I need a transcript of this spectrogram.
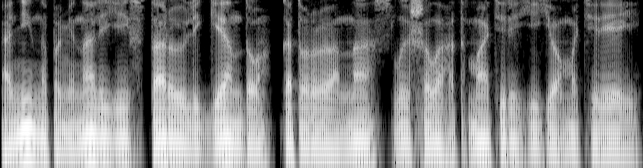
Они напоминали ей старую легенду, которую она слышала от матери ее матерей.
